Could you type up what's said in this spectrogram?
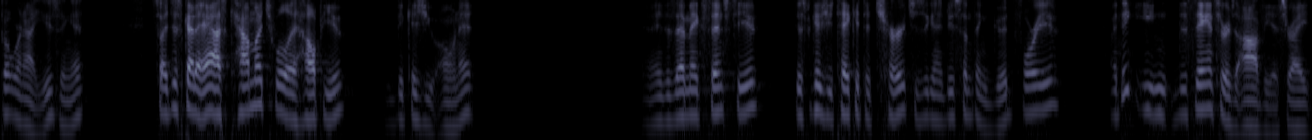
but we're not using it. So I just got to ask, how much will it help you because you own it? does that make sense to you? Just because you take it to church, is it going to do something good for you? I think you, this answer is obvious, right?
